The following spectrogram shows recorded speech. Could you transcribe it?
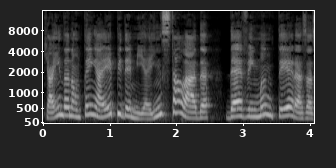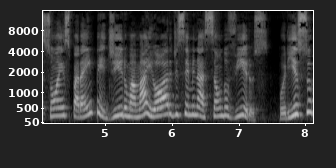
que ainda não tem a epidemia instalada, devem manter as ações para impedir uma maior disseminação do vírus. Por isso,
